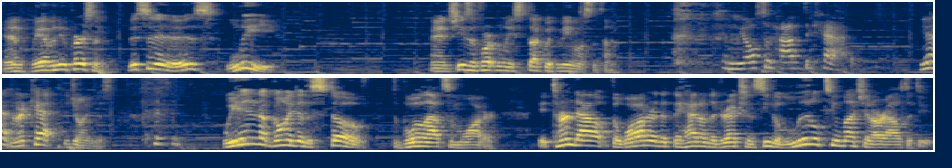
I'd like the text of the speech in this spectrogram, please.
And we have a new person. This is Lee. And she's unfortunately stuck with me most of the time. And we also have the cat. Yeah, and our cat joined us. we ended up going to the stove to boil out some water. It turned out the water that they had on the directions seemed a little too much at our altitude.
